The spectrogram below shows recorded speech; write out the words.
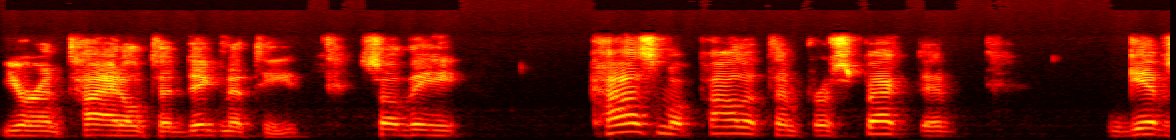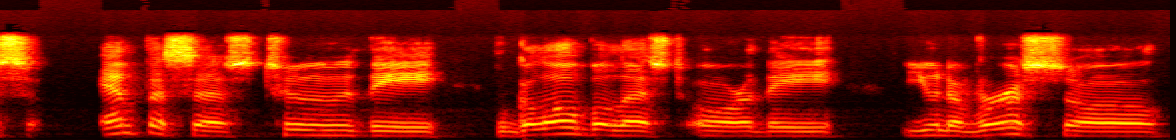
you're entitled to dignity. So the cosmopolitan perspective gives emphasis to the globalist or the universal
